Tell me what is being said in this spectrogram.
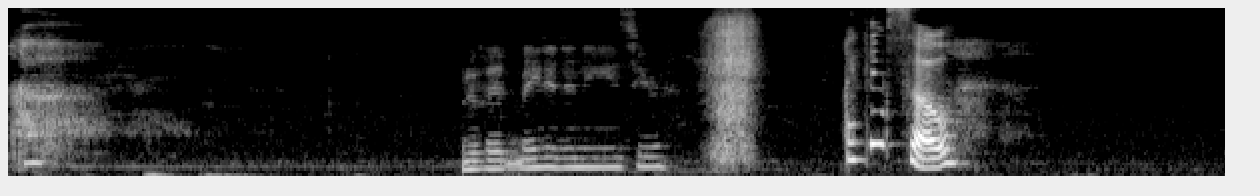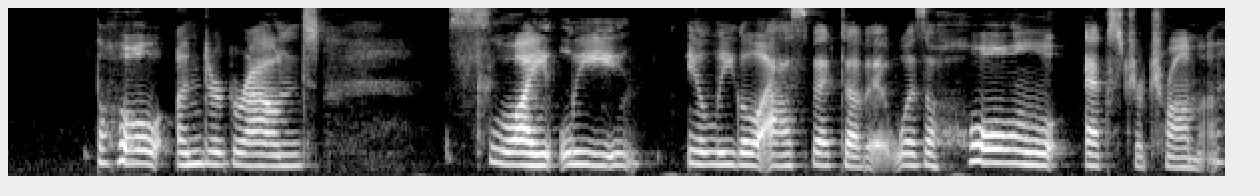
would have it made it any easier? I think so. The whole underground, slightly illegal aspect of it was a whole extra trauma.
